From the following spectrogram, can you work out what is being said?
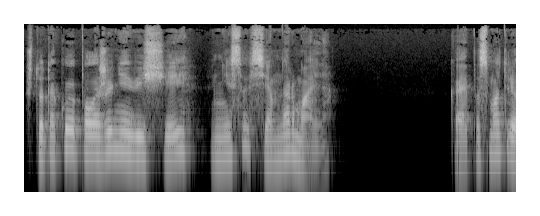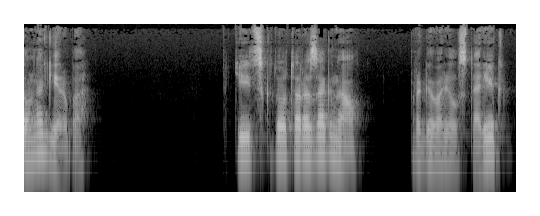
что такое положение вещей не совсем нормально. Кай посмотрел на герба. «Птиц кто-то разогнал», – проговорил старик, –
